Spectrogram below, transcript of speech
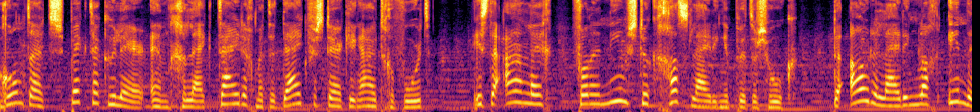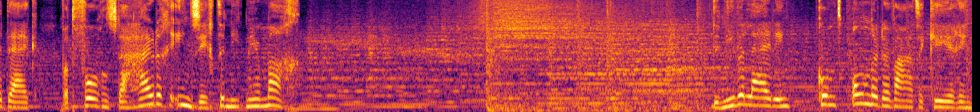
Ronduit spectaculair en gelijktijdig met de dijkversterking uitgevoerd, is de aanleg van een nieuw stuk gasleiding in Puttershoek. De oude leiding lag in de dijk, wat volgens de huidige inzichten niet meer mag. De nieuwe leiding komt onder de waterkering.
